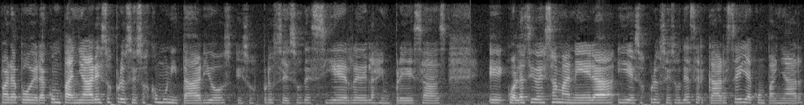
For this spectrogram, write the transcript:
para poder acompañar esos procesos comunitarios, esos procesos de cierre de las empresas, eh, cuál ha sido esa manera y esos procesos de acercarse y acompañar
